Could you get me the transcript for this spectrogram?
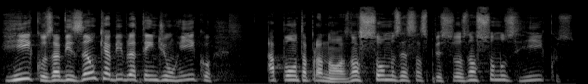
ricos. A visão que a Bíblia tem de um rico aponta para nós. Nós somos essas pessoas, nós somos ricos.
